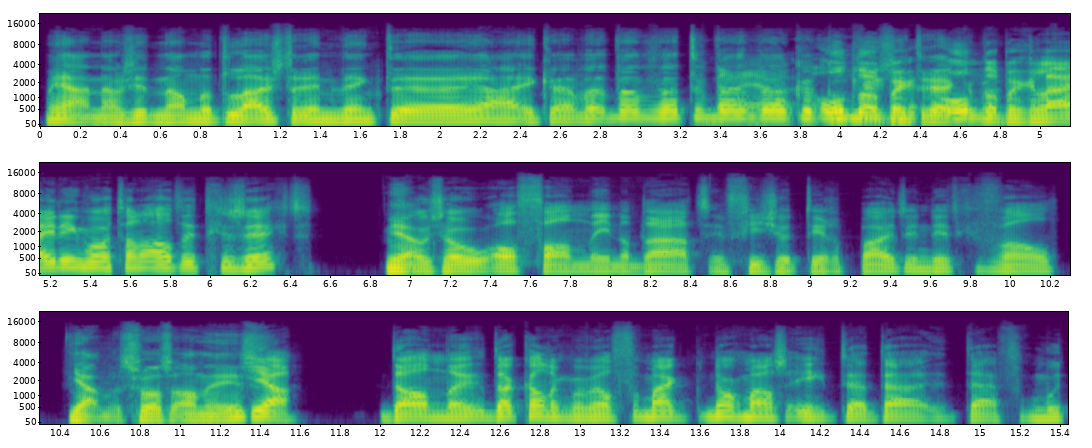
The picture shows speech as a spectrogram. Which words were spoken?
Maar ja, nou zit een ander te luisteren en die denkt, eh, ja, ik, eh, wat, wat, wat, nou ja, welke onder, trekken onder begeleiding wordt dan altijd gezegd. Ja. Zo, of van inderdaad een fysiotherapeut in dit geval. Ja, zoals Anne is. Ja, dan, daar kan ik me wel voor. Maar nogmaals, ik, daar, daar, daar moet,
